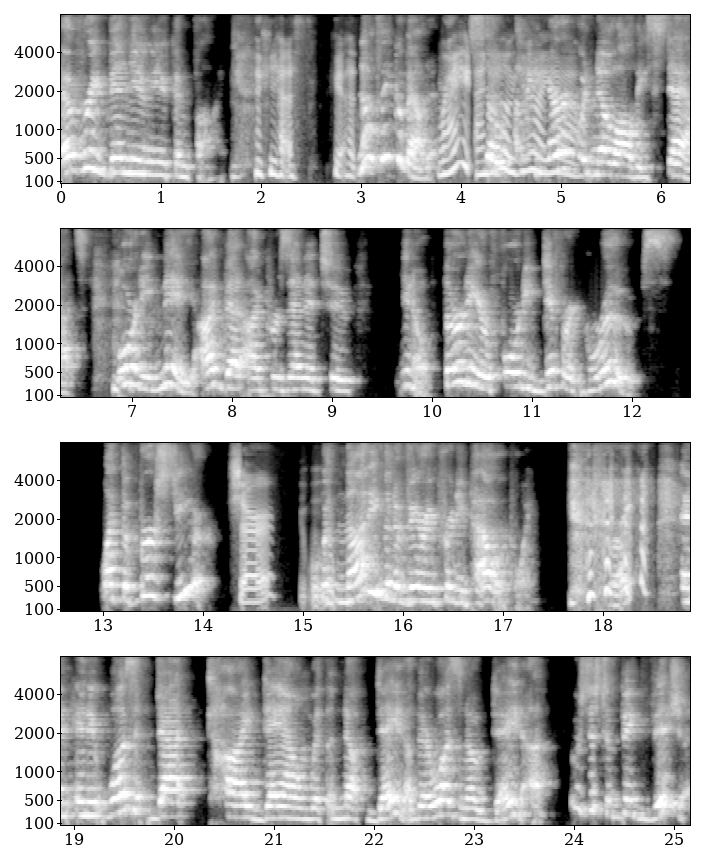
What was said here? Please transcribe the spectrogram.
every venue you can find. yes. Yeah. No, think about it. Right. So, I know. Yeah, I mean, Eric would know all these stats. Lordy me, I bet I presented to, you know, 30 or 40 different groups like the first year. Sure. With not even a very pretty PowerPoint. Right. and, and it wasn't that tied down with enough data. There was no data. It was just a big vision.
